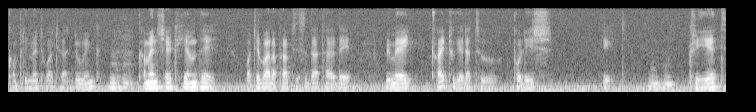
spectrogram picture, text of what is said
complement what you are doing. Mhm. Come and check here and there, whatever other practices that are there. We may try together to polish it. Mhm. create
